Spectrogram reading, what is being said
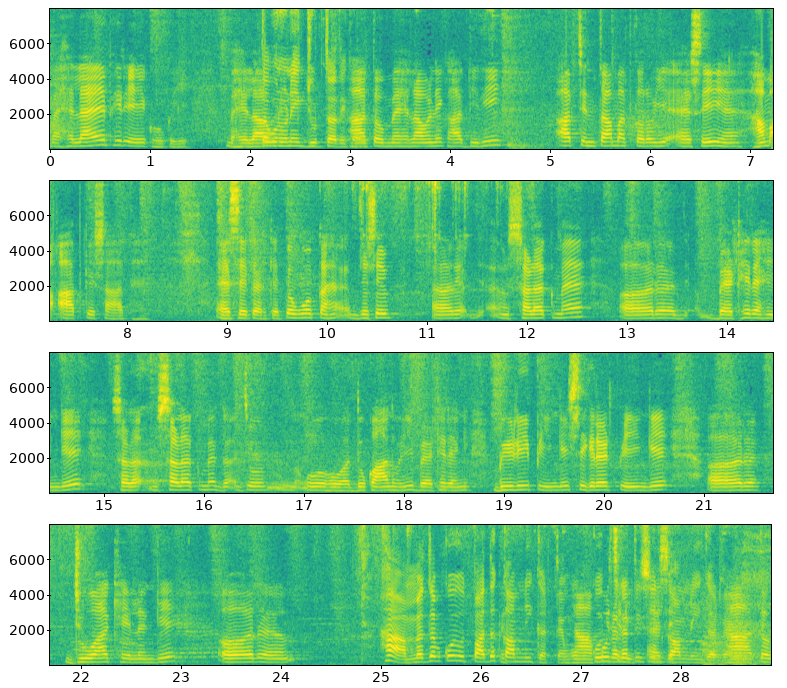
महिलाएँ फिर एक हो गई। महिलाओं उन्होंने एकजुटता दिखा हाँ तो महिलाओं ने कहा दीदी आप चिंता मत करो ये ऐसे ही हैं। हम आपके साथ हैं। ऐसे करके। तो वो कह जैसे सड़क में और बैठे रहेंगे। सड़क सड़क में जो वो हुआ दुकान हुई बैठे रहेंगे। बीड़ी पियेंगे सिगरेट पियेंगे और जुआ खेलेंगे और हाँ मतलब कोई उत्पादक काम नहीं करते हैं वो हाँ, कोई प्रगतिशील काम नहीं कर रहे हैं। हाँ तो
